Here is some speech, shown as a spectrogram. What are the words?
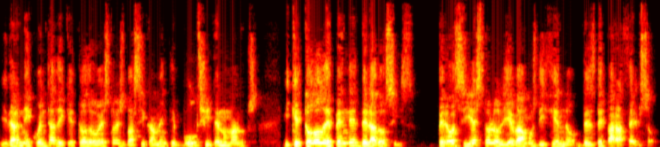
y darme cuenta de que todo esto es básicamente bullshit en humanos y que todo depende de la dosis. Pero si esto lo llevamos diciendo desde Paracelso,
